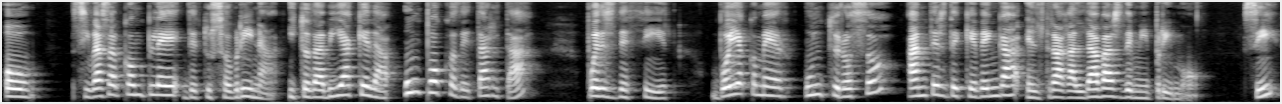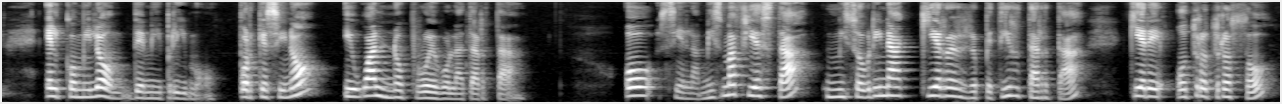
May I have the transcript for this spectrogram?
o si vas al cumple de tu sobrina y todavía queda un poco de tarta, puedes decir voy a comer un trozo antes de que venga el tragaldabas de mi primo. ¿Sí? El comilón de mi primo. Porque si no, igual no pruebo la tarta. O si en la misma fiesta mi sobrina quiere repetir tarta, quiere otro trozo,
